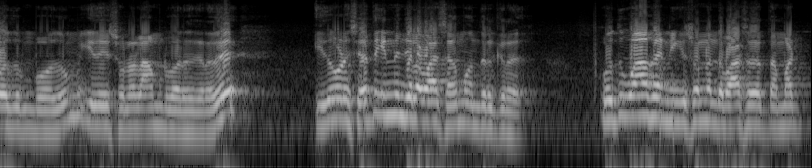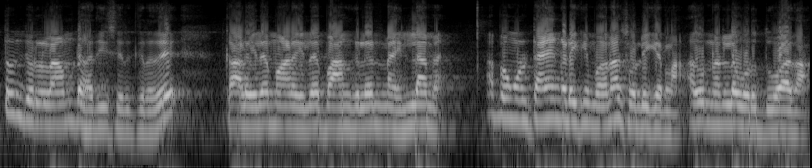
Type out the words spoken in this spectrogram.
ஓதும் போதும் இதை சொல்லலாம்னு வருகிறது. இதோடு சேர்த்து இன்னும் சில வாசகம் வந்திருக்கிறது. பொதுவாக நீங்கள் சொன்ன அந்த வாசகத்தை மட்டும் சொல்லலாம்னு ஹதீஸ் இருக்கிறது. காலையில் மாலையில் பாங்குலன்னு நான் இல்லாமல் அப்போ உங்களுக்கு டைம் கிடைக்கும் போதெல்லாம் சொல்லிக்கலாம் அது ஒரு நல்ல ஒரு துவா தான்.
